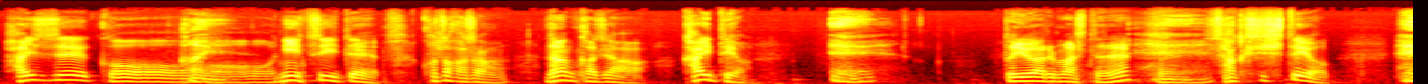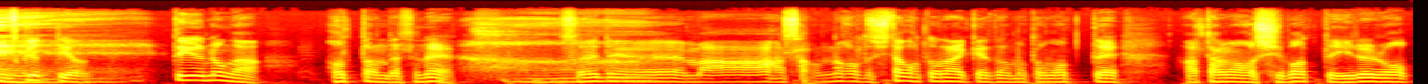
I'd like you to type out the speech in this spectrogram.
廃成功について小高さんなんかじゃあ書いてよ、えー、と言われましてね、え。ー、作詞してよ。作ってよ。っていうのが掘ったんですね。それでまあそんなことしたことないけどもと思って頭を絞っていろいろ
